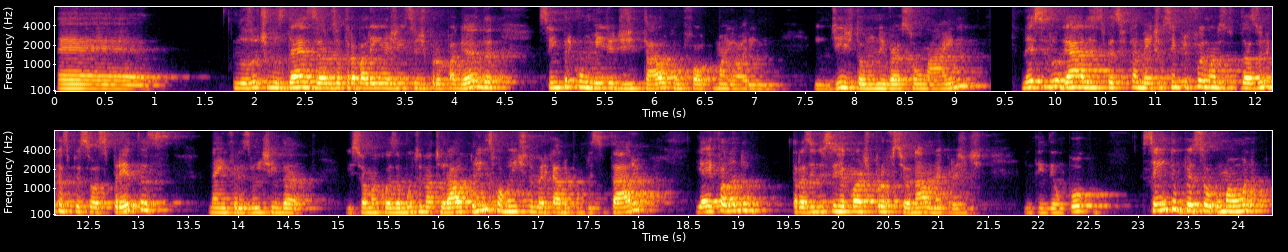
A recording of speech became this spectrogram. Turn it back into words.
É, nos últimos 10 anos eu trabalhei em agência de propaganda, sempre com mídia digital, com foco maior em em digital, no universo online. Nesses lugares, especificamente, eu sempre fui uma das únicas pessoas pretas, né? Infelizmente, ainda isso é uma coisa muito natural, principalmente no mercado publicitário. E aí, falando, trazendo esse recorte profissional, né, para a gente entender um pouco, sendo, pessoa, uma,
